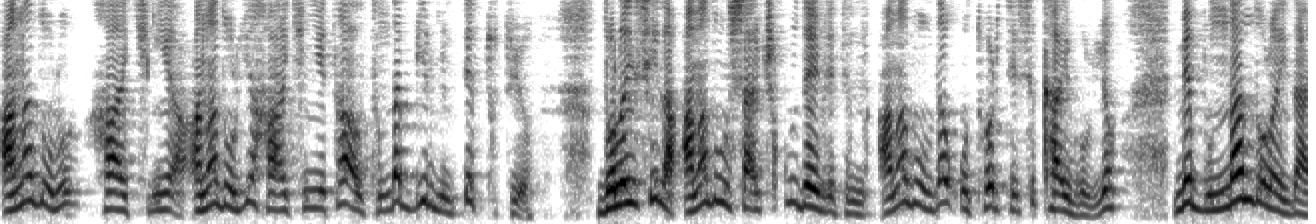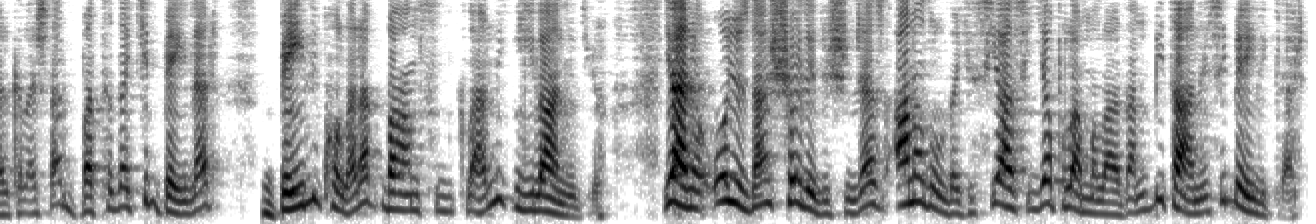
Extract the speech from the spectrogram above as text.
Anadolu hakimiye Anadolu'yu hakimiyeti altında bir müddet tutuyor. Dolayısıyla Anadolu Selçuklu Devleti'nin Anadolu'da otoritesi kayboluyor ve bundan dolayı da arkadaşlar batıdaki beyler beylik olarak bağımsızlıklarını ilan ediyor. Yani o yüzden şöyle düşüneceğiz. Anadolu'daki siyasi yapılanmalardan bir tanesi beylikler.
